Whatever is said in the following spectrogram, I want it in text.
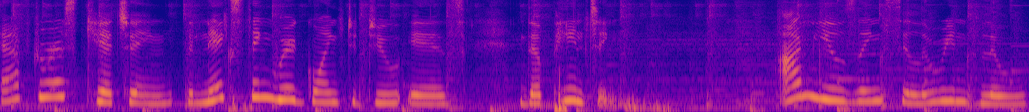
After our sketching, the next thing we're going to do is the painting. I'm using cerulean blue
